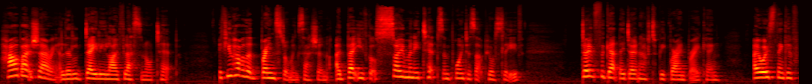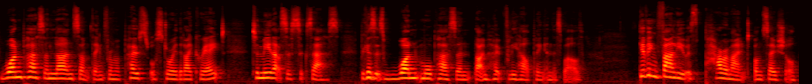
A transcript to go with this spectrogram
How about sharing a little daily life lesson or tip? If you have a brainstorming session, I bet you've got so many tips and pointers up your sleeve. Don't forget they don't have to be groundbreaking. I always think if one person learns something from a post or story that I create, to me that's a success because it's one more person that I'm hopefully helping in this world. Giving value is paramount on social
